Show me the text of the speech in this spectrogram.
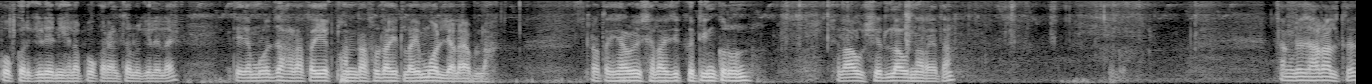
पोकर किड्याने ह्याला पोकरायला चालू केलेला आहे. त्याच्यामुळं झाडाचा एक फांदासुद्धा इथलाही मोडलेला आहे आपला. तर आता ह्यावेळेस ह्याला ह्याची कटिंग करून ह्याला औषध लावणार आहे आता चांगलं झाड आलं तर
